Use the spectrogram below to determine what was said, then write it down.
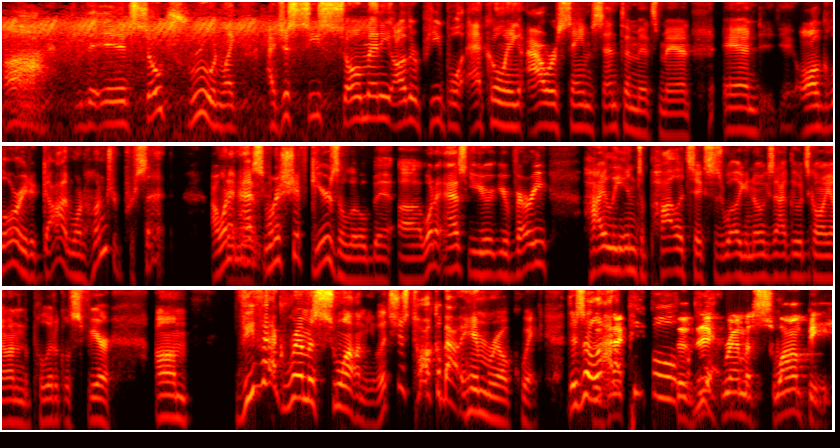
Ah, it's so true. And like, I just see so many other people echoing our same sentiments, man. And all glory to God, 100%. I want to ask, I want to shift gears a little bit. Uh, I want to ask you, you're, you're very highly into politics as well. You know exactly what's going on in the political sphere. Um, Vivek Ramaswamy, let's just talk about him real quick. There's a Vivek, lot of people. Vivek yeah. Ramaswampy.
